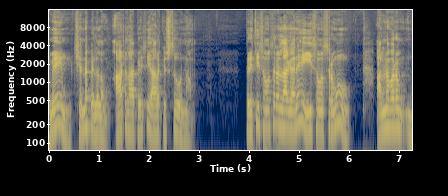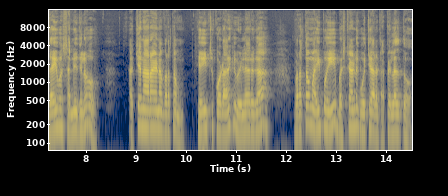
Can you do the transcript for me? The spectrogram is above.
మేం చిన్నపిల్లలం ఆటలాపేసి ఆలకిస్తూ ఉన్నాం. ప్రతి సంవత్సరం లాగానే ఈ సంవత్సరము అన్నవరం దైవ సన్నిధిలో సత్యనారాయణ వ్రతం చేయించుకోవడానికి వెళ్ళారుగా. వ్రతం అయిపోయి బస్టాండ్కి వచ్చారట పిల్లలతో.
